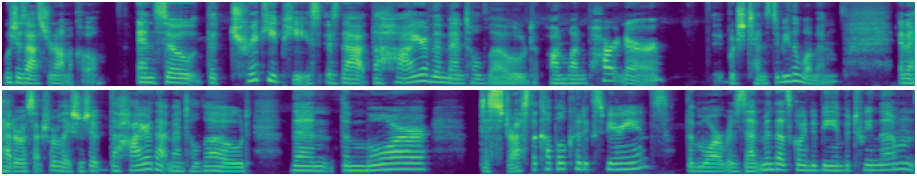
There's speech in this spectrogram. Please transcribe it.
which is astronomical. And so the tricky piece is that the higher the mental load on one partner, which tends to be the woman in a heterosexual relationship, the higher that mental load, then the more distress the couple could experience, the more resentment that's going to be in between them,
